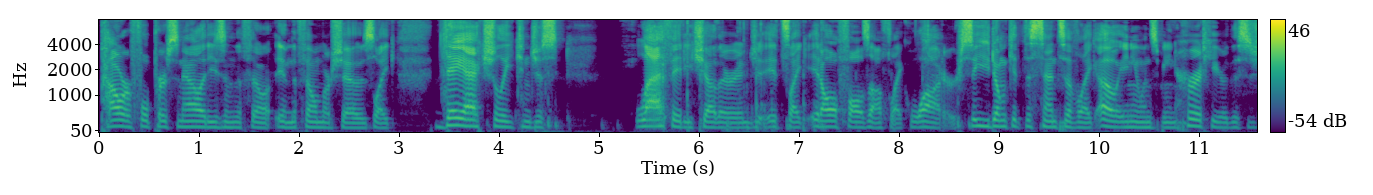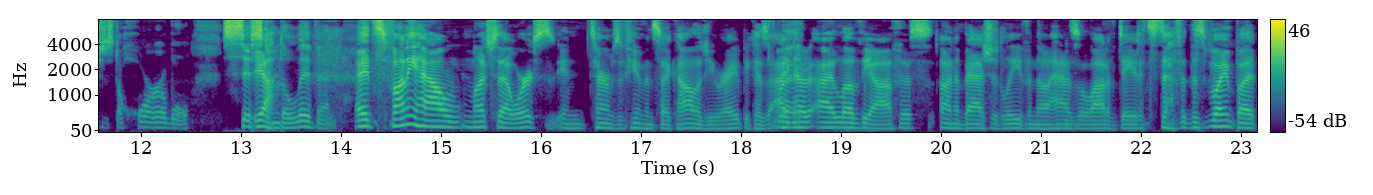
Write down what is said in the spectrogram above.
powerful personalities in the film in the film or shows like they actually can just laugh at each other and it's like it all falls off like water so you don't get the sense of like oh anyone's being hurt here this is just a horrible system Yeah. to live in It's funny how much that works in terms of human psychology, right? Because I know I love The Office unabashedly, even though it has a lot of dated stuff at this point. But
